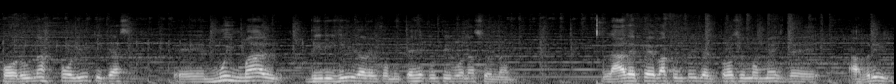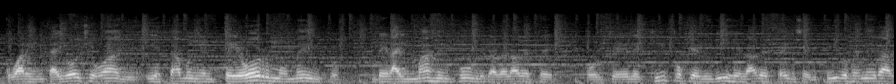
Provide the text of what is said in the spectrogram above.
por unas políticas eh, muy mal dirigida del Comité Ejecutivo Nacional. La ADP va a cumplir el próximo mes de abril 48 años y estamos en el peor momento de la imagen pública de la ADP porque el equipo que dirige la ADP en sentido general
